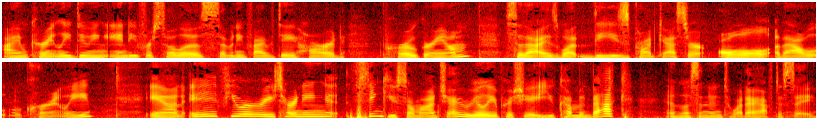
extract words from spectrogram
I am currently doing Andy Frisella's 75 Day Hard program. So that is what these podcasts are all about currently. And if you are returning, thank you so much. I really appreciate you coming back and listening to what I have to say.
